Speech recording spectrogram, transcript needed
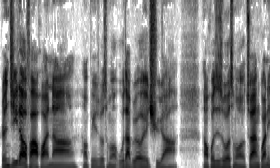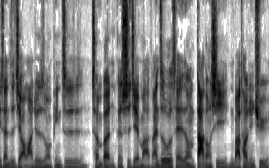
人机料法环呐，啊，比如说什么五 W H 啊。啊，或者说什么专案管理三只脚嘛，就是什么品质、成本跟时间嘛，反正诸如此类这种大东西，你把它套进去，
